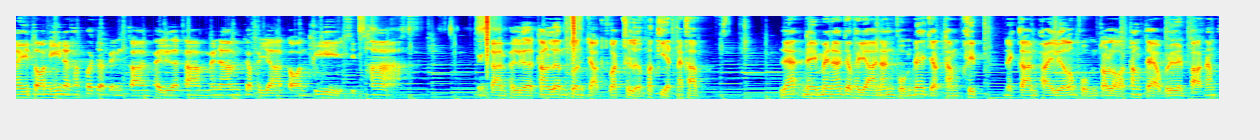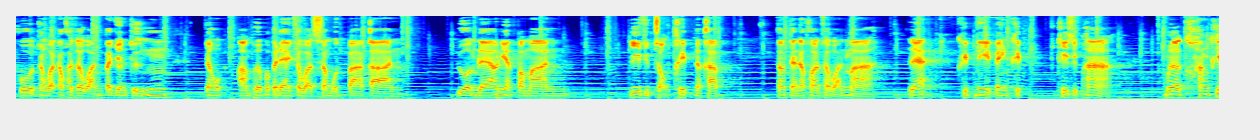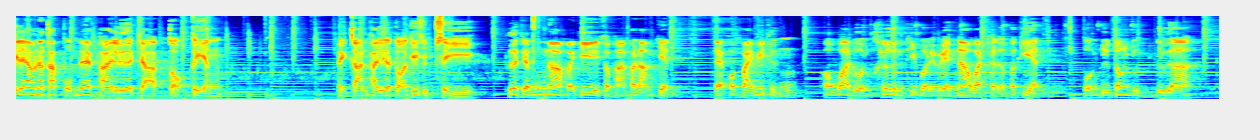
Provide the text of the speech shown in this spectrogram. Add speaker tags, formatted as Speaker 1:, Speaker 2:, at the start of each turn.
Speaker 1: ในตอนนี้นะครับก็จะเป็นการพายเรือตามแม่น้ำเจ้าพระยาตอนที่ 15 เป็นการพายเรือตั้งเริ่มต้นจากวัดเฉลิมพระเกียรตินะครับ และในแม่น้ำเจ้าพระยานั้นผมได้จัดทำคลิปในการพายเรือของผมตลอดตั้งแต่บริเวณปากน้ำโพจังหวัดนครสวรรค์ไปจนถึงจังอำเภอพระประแดงจังหวัดสมุทรปราการ รวมแล้วเนี่ยประมาณ 22 คลิปนะครับ ตั้งแต่นครสวรรค์มา และคลิปนี้เป็นคลิปที่ 15 เมื่อครั้งที่แล้วนะครับ ผมได้พายเรือจากเกาะเกรียง เป็นการพายเรือตอนที่ 14 เพื่อจะมุ่งหน้าไปที่สะพานพระราม7แต่ก็ไปไม่ถึง เพราะว่าโดนคลื่นที่บริเวณหน้าวัดเฉลิมพระเกียรติ ผมจึงต้องหยุดเรือ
